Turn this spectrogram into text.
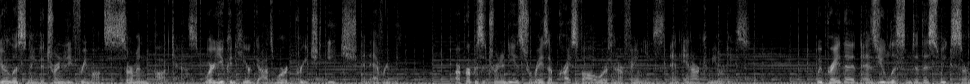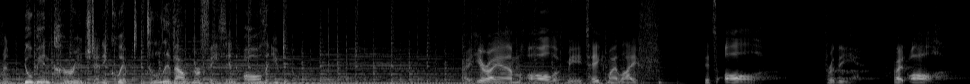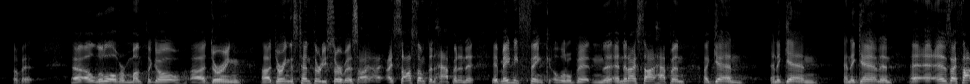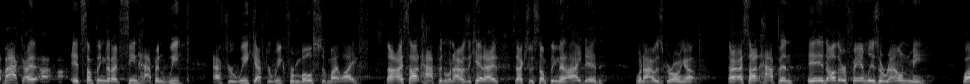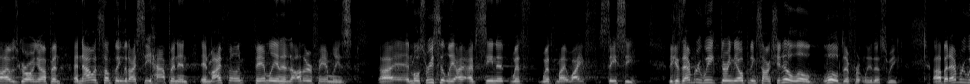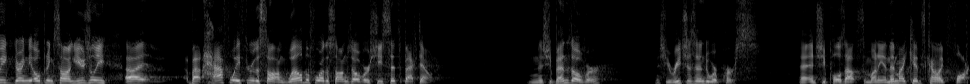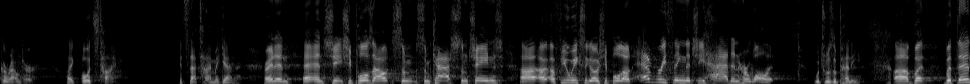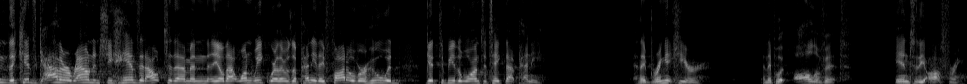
You're listening to Trinity Fremont's Sermon Podcast, where you can hear God's Word preached each and every week. Our purpose at Trinity is to raise up Christ followers in our families and in our communities. We pray that as you listen to this week's sermon, you'll be encouraged and equipped to live out your faith in all that you do. Right, here I am, all of me. Take my life. It's all for thee. All right, all of it. A little over a month ago, uh, during uh, during this 1030 service, I, I, saw something happen, and it, it made me think a little bit. And, th- and then I saw it happen again and again and again. And as I thought back, I, I, it's something that I've seen happen week after week after week for most of my life. I saw it happen when I was a kid. I, it's actually something that I did when I was growing up. I saw it happen in other families around me while I was growing up. And, and now it's something that I see happen in, in my family and in other families. Uh, and most recently, I, have seen it with, with my wife, Stacy. Because every week during the opening song, she did a little, little differently this week. Uh, but every week during the opening song, usually uh, about halfway through the song, well before the song's over, she sits back down. And then she bends over and she reaches into her purse and she pulls out some money. And then my kids kind of like flock around her like, oh, it's time. It's that time again, right? And and she she pulls out some some cash, some change. Uh, a, a, few weeks ago, she pulled out everything that she had in her wallet, which was a penny. Uh, but but then the kids gather around and she hands it out to them. And you know that one week where there was a penny, they fought over who would get to be the one to take that penny. And they bring it here, and they put all of it into the offering.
